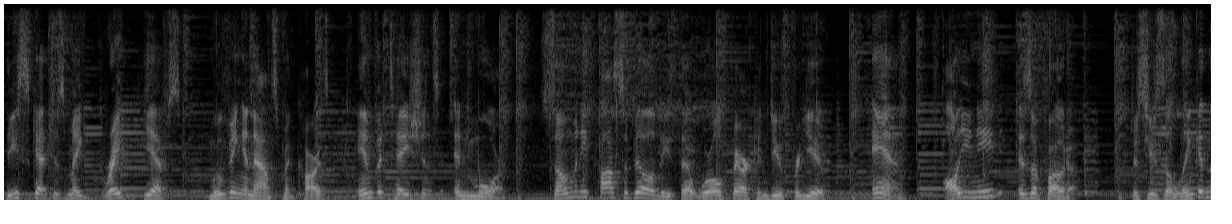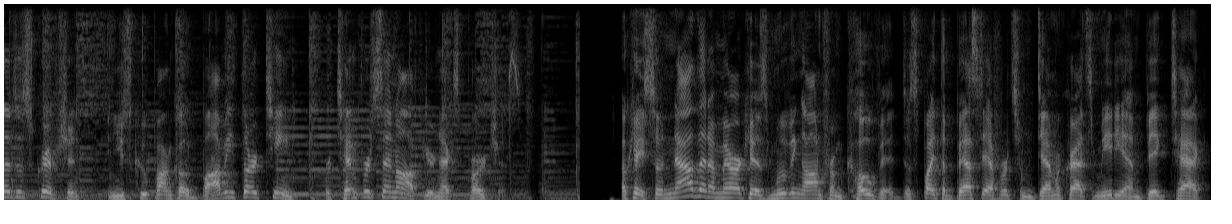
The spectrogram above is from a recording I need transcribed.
These sketches make great gifts, moving announcement cards, invitations, and more. So many possibilities that World Fair can do for you. And all you need is a photo. Just use the link in the description and use coupon code BOBBY13 for 10% off your next purchase. Okay, so now that America is moving on from COVID, despite the best efforts from Democrats, media, and big tech,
